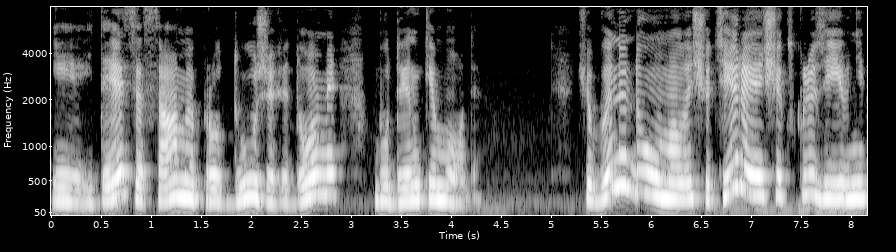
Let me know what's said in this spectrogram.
І йдеться саме про дуже відомі будинки моди. Щоб ви не думали, що ці речі ексклюзивні,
